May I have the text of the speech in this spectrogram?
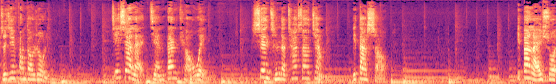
直接放到肉里。接下来简单调味，现成的叉烧酱一大勺。一般来说，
